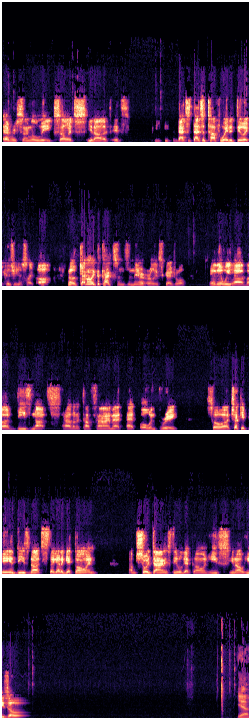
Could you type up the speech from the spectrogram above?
every single week, so it's you know it, it's that's that's a tough way to do it because you're just like oh, you know, kind of like the Texans in their early schedule, and then we have uh, D's nuts having a tough time at at 0 and three. So uh, Chucky P and D's nuts, they got to get going. I'm sure Dynasty will get going. He's you know he's over Yeah.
